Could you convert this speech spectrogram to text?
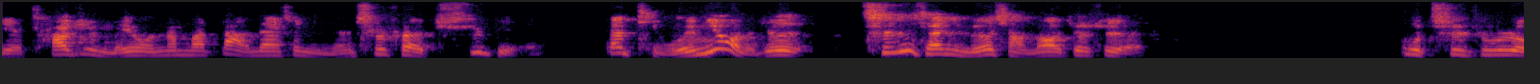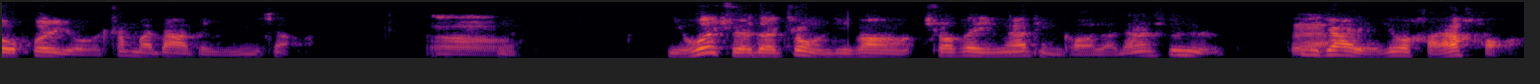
也差距没有那么大，但是你能吃出来区别，但挺微妙的。就是吃之前你没有想到，就是不吃猪肉会有这么大的影响。嗯，你会觉得这种地方消费应该挺高的，但是物价也就还好，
